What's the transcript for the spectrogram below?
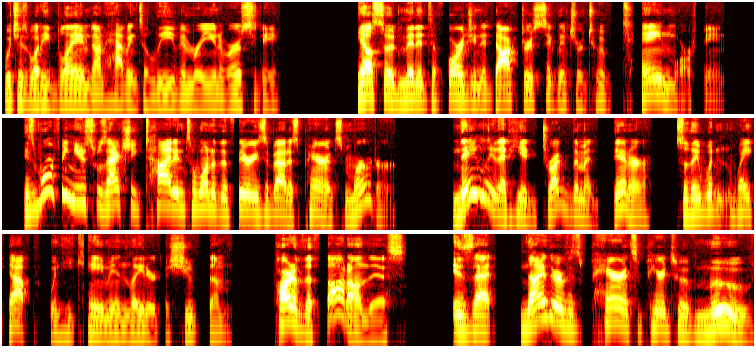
which is what he blamed on having to leave Emory University. He also admitted to forging a doctor's signature to obtain morphine. His morphine use was actually tied into one of the theories about his parents' murder, namely that he had drugged them at dinner so they wouldn't wake up when he came in later to shoot them. Part of the thought on this is that neither of his parents appeared to have moved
